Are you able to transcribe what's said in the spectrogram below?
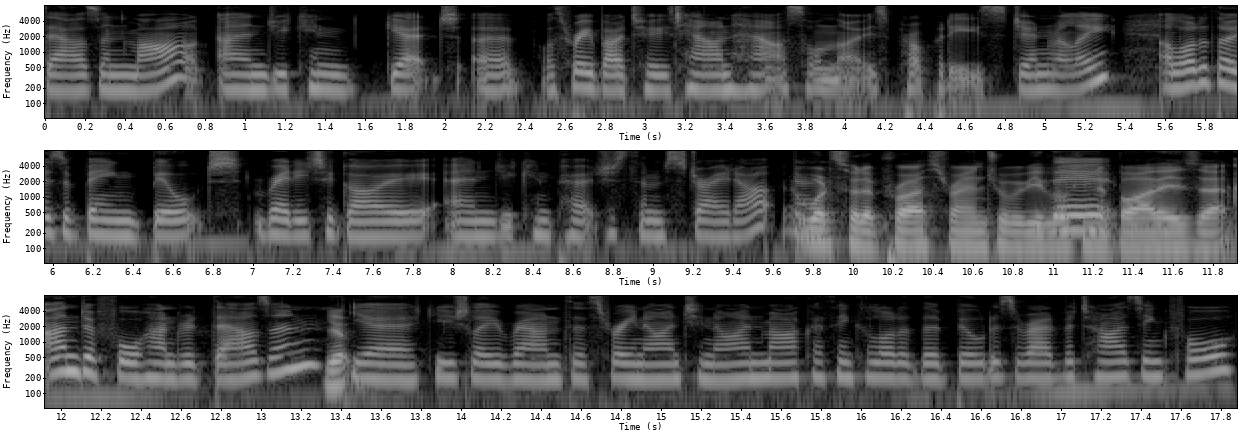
180,000 mark, and you can get a, a 3 by 2 townhouse on those properties generally. A lot of those are being built ready to go, and you can purchase them straight up. What sort of price range will we be looking to buy these at? Under 400,000. Yep. Yeah, usually around the 399 mark, I think a lot of the builders are advertising for.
